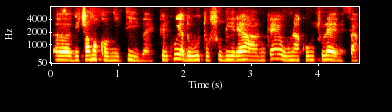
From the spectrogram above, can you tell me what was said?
eh, diciamo, cognitive, per cui ha dovuto subire anche una consulenza,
